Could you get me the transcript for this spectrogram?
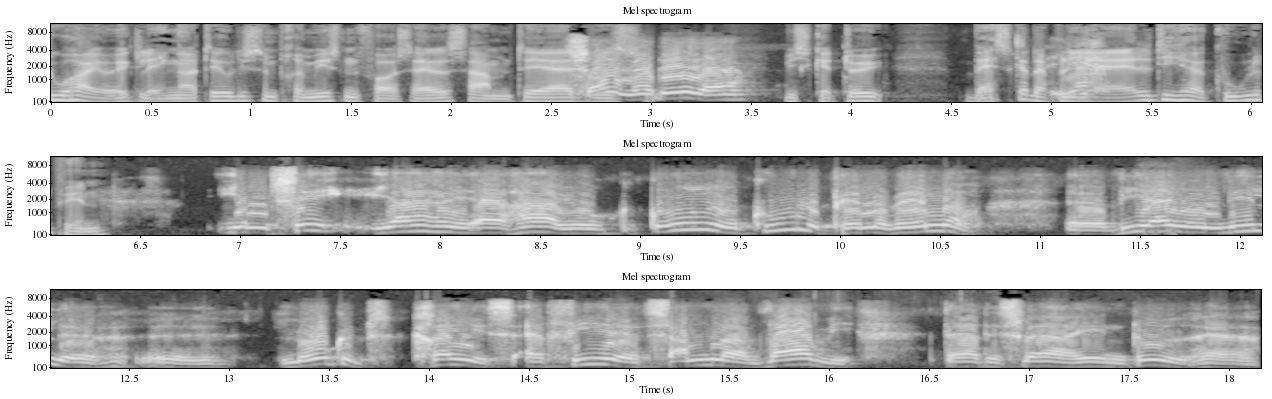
du har jo ikke længere. Det er jo ligesom præmissen for os alle sammen. Det er, at Sådan er vi, det, ja. vi skal dø. Hvad skal der blive Ja. af alle de her kuglepinde? Jamen se, jeg, jeg har jo gode kuglepinde venner. Øh, vi er jo en lille øh, lukket kreds af fire samlere, var vi. Der er desværre en død her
